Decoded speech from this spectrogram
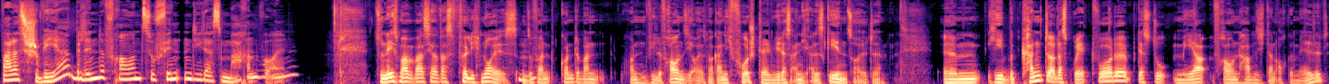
War das schwer, blinde Frauen zu finden, die das machen wollen? Zunächst mal war es ja was völlig Neues. Mhm. Insofern konnte man konnten viele Frauen sich auch erstmal gar nicht vorstellen, wie das eigentlich alles gehen sollte. Ähm, je bekannter das Projekt wurde, desto mehr Frauen haben sich dann auch gemeldet.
